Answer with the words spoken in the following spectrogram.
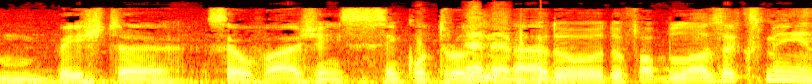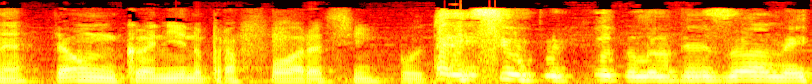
um besta selvagem, sem controle É, na época do, do Fabuloso X-Men, né? Até um canino pra fora, assim. Parecia o bico do lobisomem.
